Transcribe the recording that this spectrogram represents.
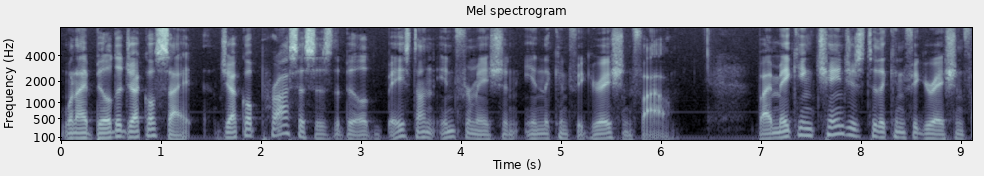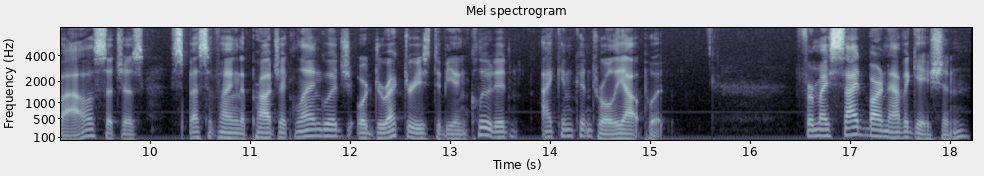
When I build a Jekyll site, Jekyll processes the build based on information in the configuration file. By making changes to the configuration file, such as specifying the project language or directories to be included, I can control the output. For my sidebar navigation,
